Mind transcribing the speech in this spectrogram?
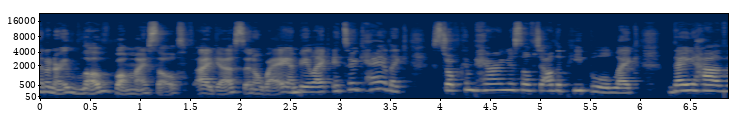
I don't know, love bomb myself, I guess, in a way, and be like, it's okay. Like, stop comparing yourself to other people. Like, they have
